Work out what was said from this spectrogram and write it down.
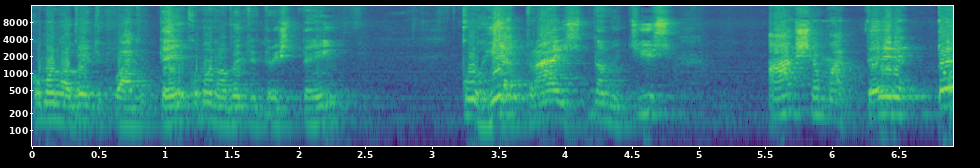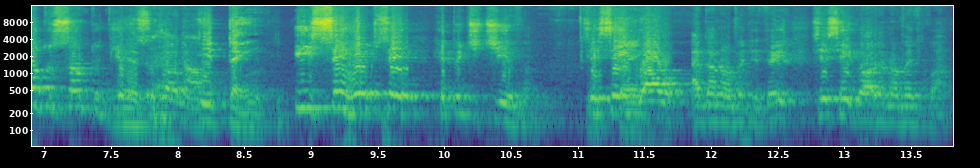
como a 94 tem, como a 93 tem, correr atrás da notícia, acha matéria todo santo dia no seu Exato. jornal. E tem. E sem re- ser repetitiva. Sem ser Tem. igual a da 93, sem ser igual a da 94.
